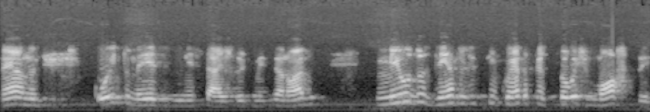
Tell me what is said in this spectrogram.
né, nos oito meses iniciais de 2019, 1.250 pessoas mortas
